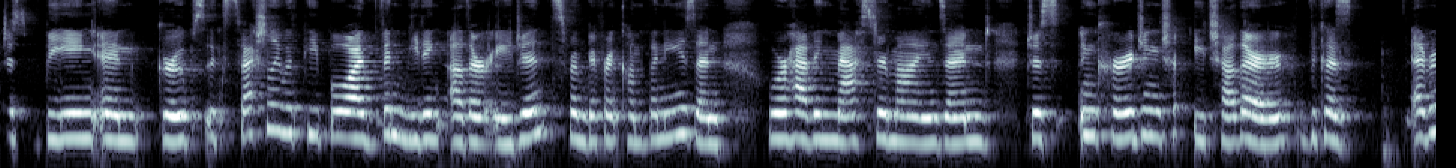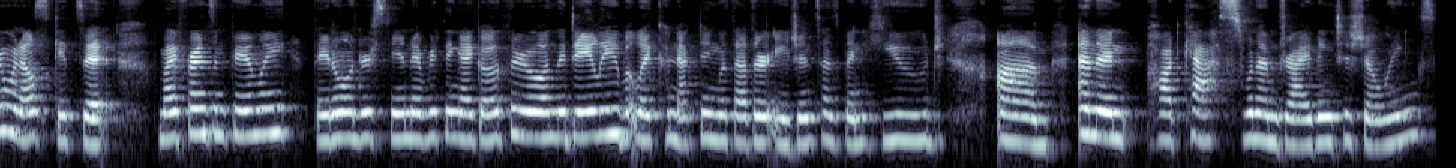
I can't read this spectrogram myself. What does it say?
Just being in groups, especially with people, I've been meeting other agents from different companies, and we're having masterminds and just encouraging each other because everyone else gets it. My friends and family, they don't understand everything I go through on the daily, but like connecting with other agents has been huge. Um, and then podcasts when I'm driving to showings.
